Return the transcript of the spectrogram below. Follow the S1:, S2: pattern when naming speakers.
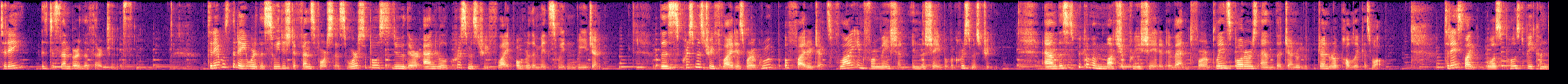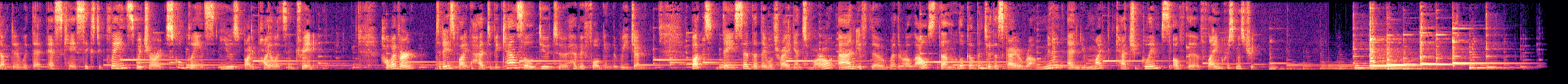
S1: Today is December the 13th. Today was the day where the Swedish Defense Forces were supposed to do their annual Christmas tree flight over the mid Sweden region. This Christmas tree flight is where a group of fighter jets fly in formation in the shape of a Christmas tree. And this has become a much appreciated event for plane spotters and the general, general public as well. Today's flight was supposed to be conducted with the SK 60 planes, which are school planes used by pilots in training. However, today's flight had to be cancelled due to heavy fog in the region. But they said that they will try again tomorrow, and if the weather allows, then look up into the sky around noon and you might catch a glimpse of the flying Christmas tree.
